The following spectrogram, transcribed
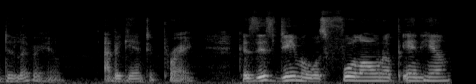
deliver him. I began to pray. Because this demon was full on up in him.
